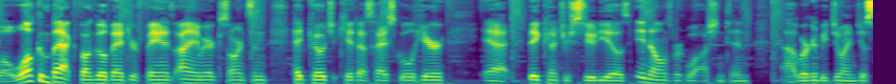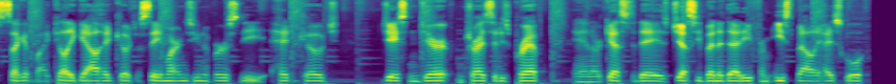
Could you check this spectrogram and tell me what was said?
Well, welcome back, Fungo Banter fans. I am Eric Sorensen, head coach at Kittitas High School here at Big Country Studios in Ellensburg, Washington. Uh, we're going to be joined just a second by Kelly Gal, head coach at St. Martin's University, head coach Jason Jarrett from Tri Cities Prep, and our guest today is Jesse Benedetti from East Valley High School.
